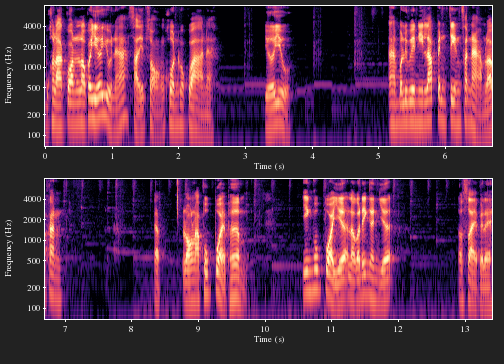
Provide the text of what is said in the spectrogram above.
บุคลากรเราก็เยอะอยู่นะ32คนกว่าๆนะเยอะอยู่ อ่าบริเวณนี้รับเป็นเตียงสนามแล้วกัน แบบรองรับผู้ป่วยเพิ่ม ยิ่งผู้ป่วยเยอะเราก็ได้เงินเยอะ เราใส่ไปเลย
